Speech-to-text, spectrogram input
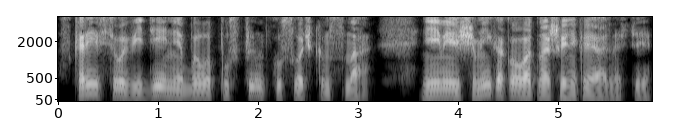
Скорее всего, видение было пустым кусочком сна, не имеющим никакого отношения к реальности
